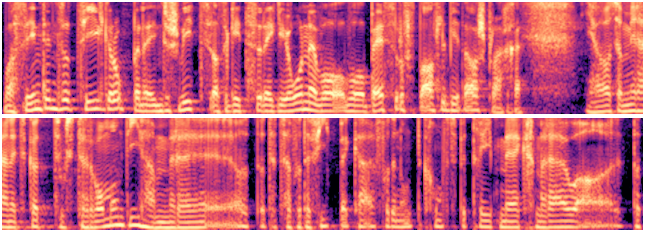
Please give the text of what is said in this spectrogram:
Was sind denn so Zielgruppen in der Schweiz? Also gibt es Regionen, die wo, wo besser aufs Baselbiet ansprechen? Ja, also wir haben jetzt gerade aus der Romandie, haben wir, äh, jetzt auch von den Feedback her von den Unterkunftsbetrieben, merken wir auch, äh, dass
